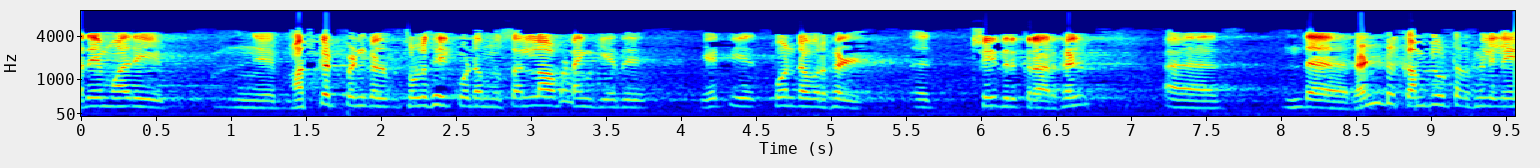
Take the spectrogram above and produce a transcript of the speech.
அதே மாதிரி மஸ்கட் பெண்கள் தொழுகை கூட முசல்லா வழங்கியது ஏற்றிய போன்றவர்கள் செய்திருக்கிறார்கள். இந்த ரெண்டு கம்ப்யூட்டர்களிலே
